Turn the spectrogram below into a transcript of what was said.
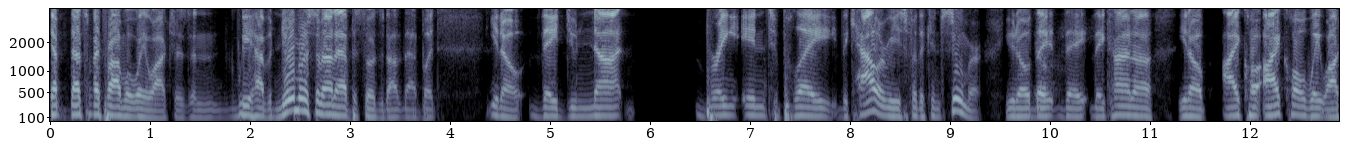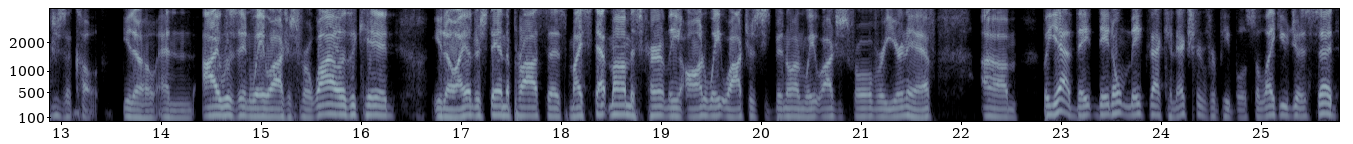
Yep, that's my problem with Weight Watchers, and we have a numerous amount of episodes about that. But you know, they do not bring into play the calories for the consumer. You know, they Yeah. they they kind of you know I call I call Weight Watchers a cult. You know, and I was in Weight Watchers for a while as a kid. You know, I understand the process. My stepmom is currently on Weight Watchers. She's been on Weight Watchers for over a year and a half. Um, but yeah, they they don't make that connection for people. So like you just said,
